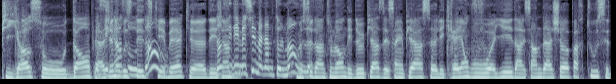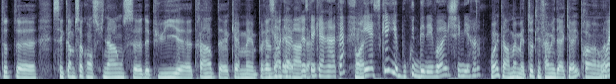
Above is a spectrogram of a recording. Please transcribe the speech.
Puis grâce aux dons, puis à la générosité du. Québec, euh, des Donc, gens... c'est des monsieur et madame tout le monde. Monsieur dans tout le monde, des 2 piastres, des 5 piastres, euh, les crayons que vous voyez dans les centres d'achat, partout, c'est tout, euh, c'est comme ça qu'on se finance euh, depuis euh, 30, euh, quand même, présent fait 40 ans. presque 40 ans. Ouais. Et est-ce qu'il y a beaucoup de bénévoles chez Mira? Oui, quand même, mais toutes les familles d'accueil, premièrement. Oui,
